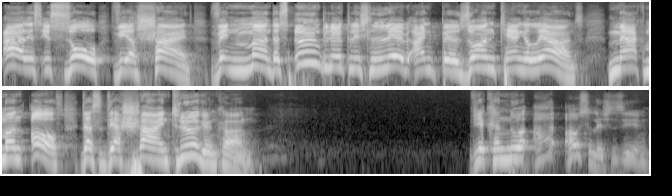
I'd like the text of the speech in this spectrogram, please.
alles ist so, wie es scheint. Wenn man das unglückliche Leben einer Person kennengelernt, merkt man oft, dass der Schein trügen kann. Wir können nur äußerlich sehen.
